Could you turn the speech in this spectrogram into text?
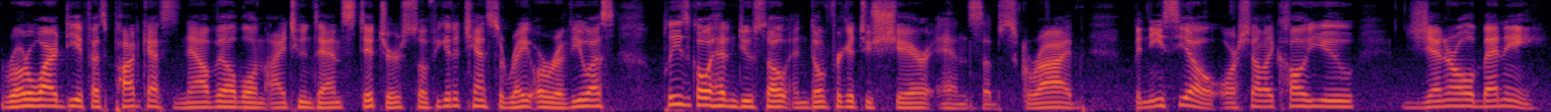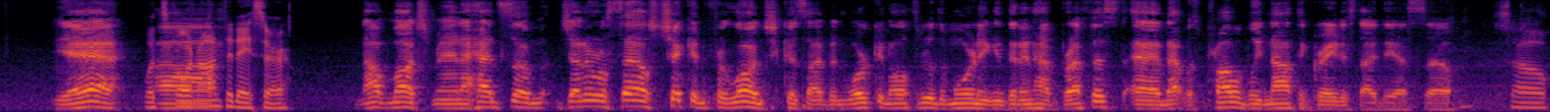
The RotoWire DFS podcast is now available on iTunes and Stitcher, so if you get a chance to rate or review us, please go ahead and do so, and don't forget to share and subscribe. Benicio, or shall I call you General Benny? Yeah. What's going uh, on today, sir? Not much, man. I had some General Sales chicken for lunch because I've been working all through the morning and didn't have breakfast, and that was probably not the greatest idea. So So,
